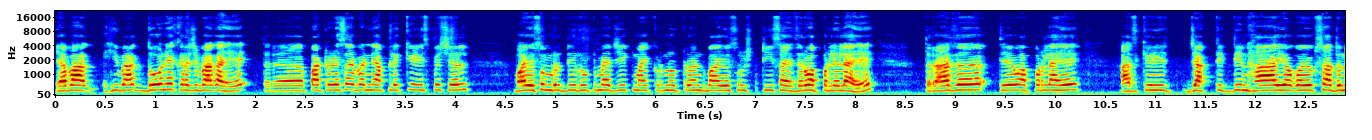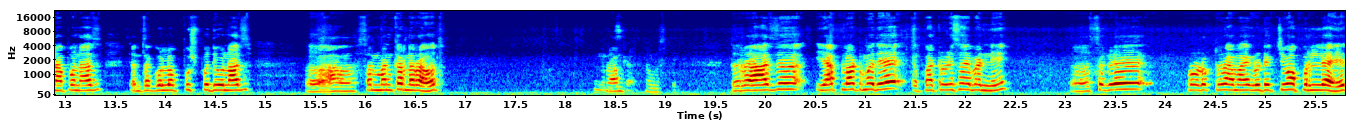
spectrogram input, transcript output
या बाग ही बाग दोन एकराची बाग आहे. तर पाटोळे साहेबांनी आपले केळी special Biosamruddhi root magic micronutrient Biosrushti sizer वापरलेला आहे. तर आज ते वापरलं आहे. आज केळी जागतिक दिन हा योगायोग साधून आपण आज त्यांचा गुलाब पुष्प देऊन आज अ, सन्मान करणार आहोत. राम. नमस्कार. नमस्ते. तर आज या प्लॉटमध्ये पाटोळे साहेबांनी अ, सगळे प्रोडक्ट राम ॲग्रोटेकचे वापरलेले आहेत.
